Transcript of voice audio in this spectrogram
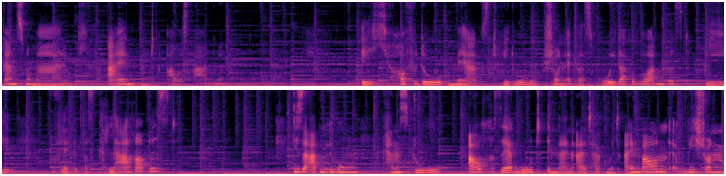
Ganz normal und tief ein- und ausatmen. Ich hoffe, du merkst, wie du schon etwas ruhiger geworden bist, wie du vielleicht etwas klarer bist. Diese Atemübungen kannst du auch sehr gut in deinen Alltag mit einbauen. Wie ich schon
